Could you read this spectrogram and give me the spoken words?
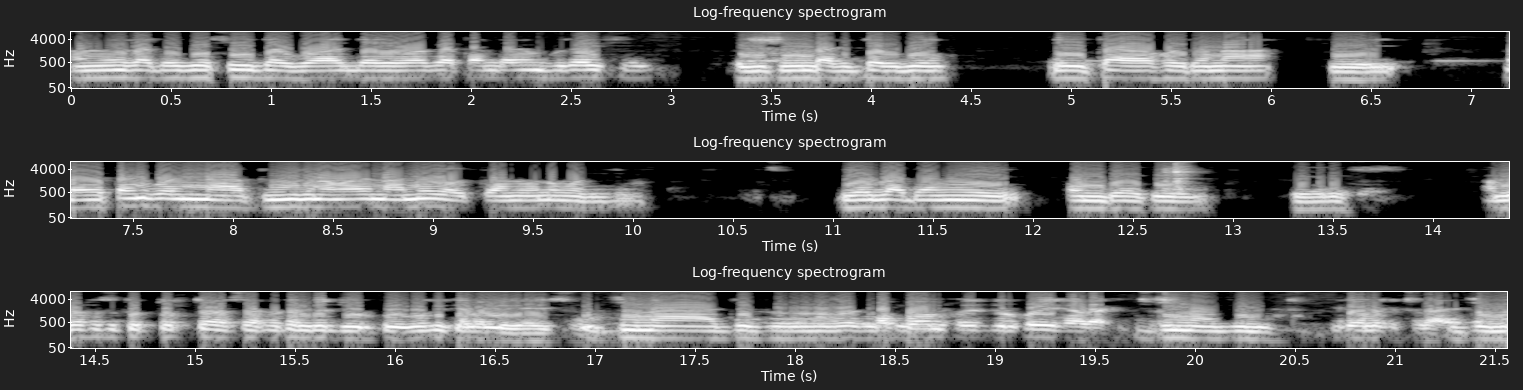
আমি বাদে গেছি যাওয়া যাওয়া গেতাম আমি বুঝাইছি। তুমি বাড়িতে এইটা হইতো না কি তাই করেন না তুমি যখন আমার নানে বলতো আমি অন্য মরে যাব এর বাদে আমি ফোন দিয়ে কি পেয়ে গেছি কাছে তো তথ্য আছে আপনার যে জোর করব কি কেন নিয়ে আইসেন জি না যে অপমান করে জোর করে এখানে রাখছি? জি না জি না। এটা অনেক কিছু নাই জি না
